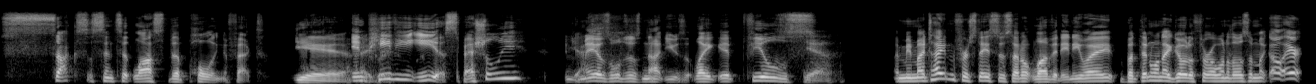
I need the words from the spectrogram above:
sucks since it lost the polling effect. Yeah. In. PvE, especially, you may as well just not use it. Like it feels. Yeah. I mean, my Titan for stasis, I don't love it anyway. But then when I go to throw one of those, I'm like, oh, air.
